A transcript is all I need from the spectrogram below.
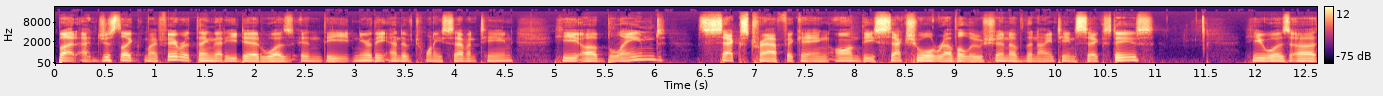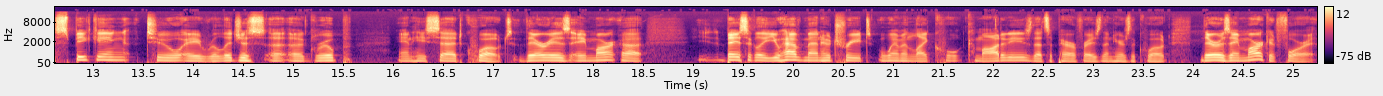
but uh, just like my favorite thing that he did was in the near the end of 2017, he uh, blamed sex trafficking on the sexual revolution of the 1960s. He was uh, speaking to a religious uh, group, and he said, "quote There is a mar." Uh, basically, you have men who treat women like co- commodities. That's a paraphrase. Then here's the quote: "There is a market for it.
